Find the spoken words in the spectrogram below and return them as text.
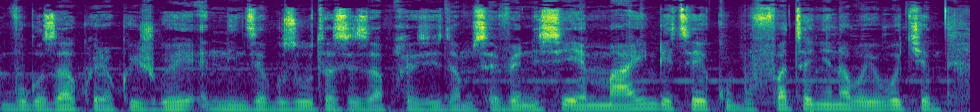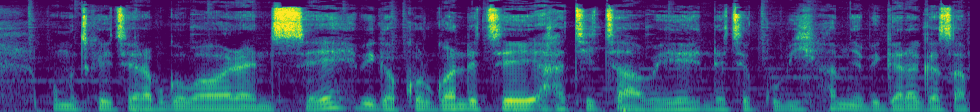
imvugo zakwirakwijwe n'inzego z'ubutasi za perezida museveni cmi ndetse ku bufatanye n'abayoboke b'umutwe w'iterabwoba wa rnc bigakorwa ndetse hatitawe ndetse ku bihamya bigaragaza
